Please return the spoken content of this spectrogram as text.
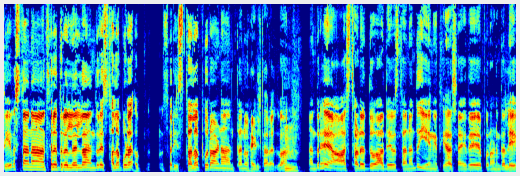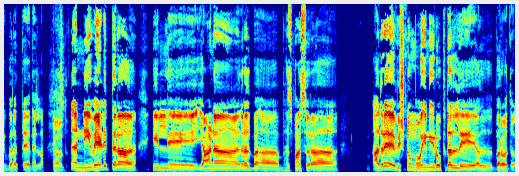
ದೇವಸ್ಥಾನ ಆ ಥರದ್ರಲ್ಲೆಲ್ಲ ಅಂದ್ರೆ ಸ್ಥಳ ಪುರ ಸಾರಿ ಸ್ಥಳ ಪುರಾಣ ಅಂತಾನು ಹೇಳ್ತಾರಲ್ವಾ. ಅಂದ್ರೆ ಆ ಸ್ಥಳದ್ದು ಆ ದೇವಸ್ಥಾನದ್ದು ಏನ್ ಇತಿಹಾಸ ಇದೆ ಪುರಾಣದಲ್ಲಿ ಹೇಗ್ ಬರುತ್ತೆ ಅದೆಲ್ಲ. ಹೌದು. And ನೀವ್ ಹೇಳಿದ ತರ ಇಲ್ಲಿ ಯಾಣ ಅದ್ರಲ್ಲಿ ಭಸ್ಮಾಸುರ ಆದ್ರೆ ವಿಷ್ಣು ಮೋಹಿನಿ ರೂಪದಲ್ಲಿ ಅಲ್ಲಿ ಬರೋದು.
